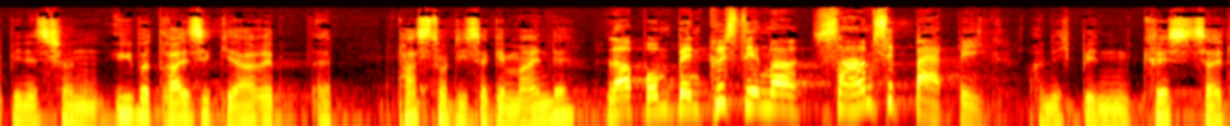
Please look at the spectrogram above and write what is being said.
Ich bin jetzt schon über 30 Jahre äh, Pastor dieser Gemeinde แล้วผมเป็นคริสเตียนมา 38 ปี und ich bin Christ seit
